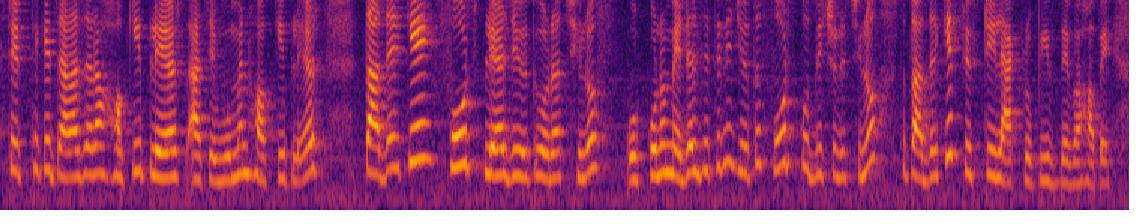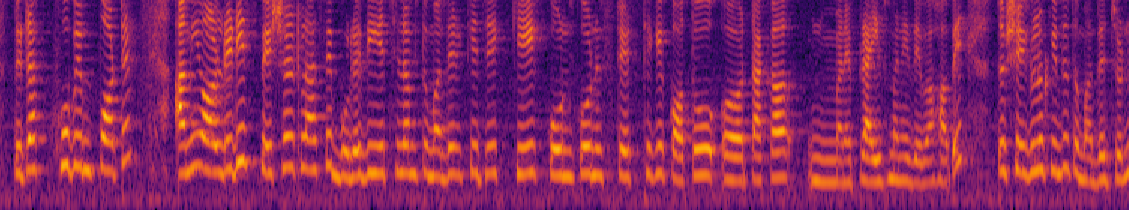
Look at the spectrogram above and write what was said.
স্টেট থেকে যারা যারা হকি প্লেয়ার্স আছে উমেন হকি প্লেয়ার্স তাদেরকে ফোর্থ প্লেয়ার যেহেতু ওরা ছিল কোনো মেডেল জেতেনি, যেহেতু ফোর্থ পজিশনে ছিল, তো তাদেরকে ফিফটি লাখ রুপিস দেওয়া হবে। তো এটা খুব ইম্পর্টেন্ট আমি অলরেডি স্পেশাল ক্লাসে বলে দিয়েছিলাম তোমাদেরকে যে কে কোন কোন স্টেট থেকে কত টাকা মানে প্রাইজ মানি দেওয়া হবে, তো সেগুলো কিন্তু তোমাদের জন্য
